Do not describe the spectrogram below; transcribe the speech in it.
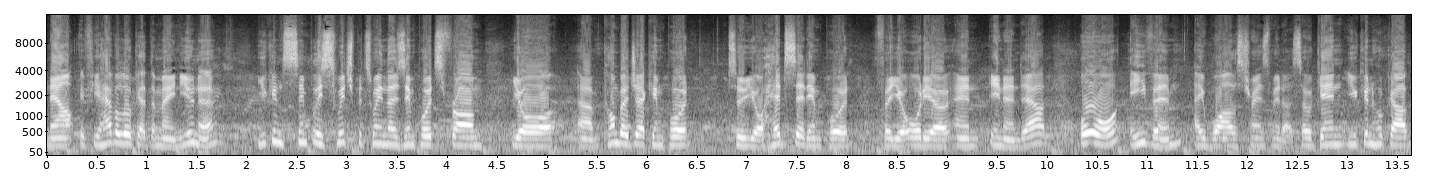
Now, if you have a look at the main unit, you can simply switch between those inputs from your um, combo jack input to your headset input for your audio and in and out, or even a wireless transmitter. So again, you can hook up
